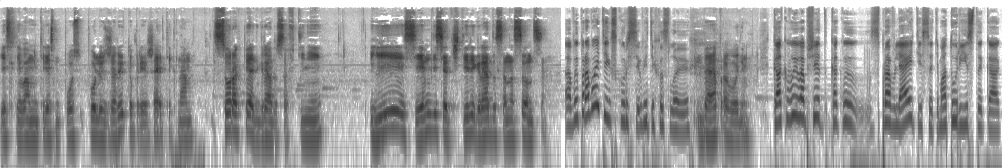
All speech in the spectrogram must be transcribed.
Если вам интересен полюс жары, то приезжайте к нам. 45 градусов в тени и 74 градуса на солнце. А вы проводите экскурсии в этих условиях? Да, проводим. Как вы вообще, как вы справляетесь с этим? А туристы как?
